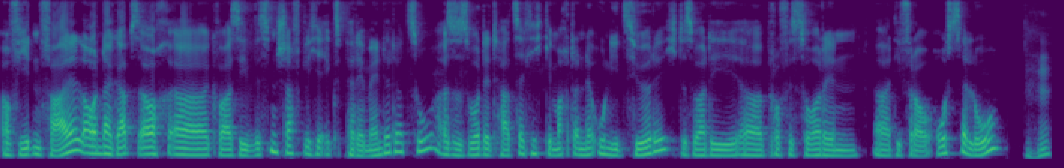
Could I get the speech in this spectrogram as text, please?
Auf jeden Fall. Und da gab es auch äh, quasi wissenschaftliche Experimente dazu. Also es wurde tatsächlich gemacht an der Uni Zürich. Das war die äh, Professorin, äh, die Frau Osterloh. Mhm.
